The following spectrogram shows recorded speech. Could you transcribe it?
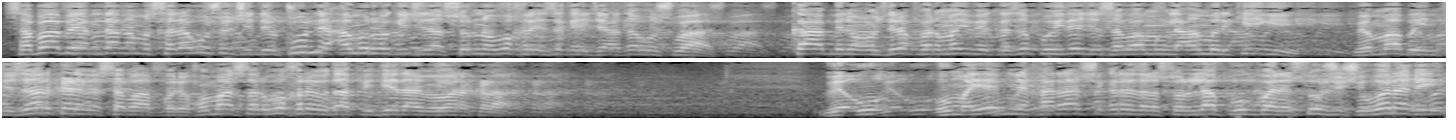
سبب هم دغه مسله وشو چې د ټول امر وکړي چې دا سرونه وخره ځکه اجازه وشوه کعب بن عجره فرمایي وکړه زه پوهیږم چې سبا موږ له امر کیږي و ما به انتظار کړی سبا پورې خو ما سر وخره او دا فدیه دا مې ورکړه و امیه ابن خراش کړه رسول الله په باندې سور شو ورغه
